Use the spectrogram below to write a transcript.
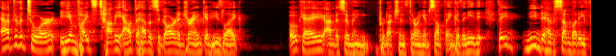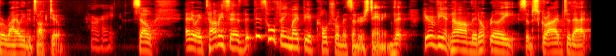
after the tour, he invites Tommy out to have a cigar and a drink, and he's like, "Okay." I'm assuming production's throwing him something because they need they need to have somebody for Riley to talk to. All right. So anyway, Tommy says that this whole thing might be a cultural misunderstanding. That here in Vietnam, they don't really subscribe to that.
